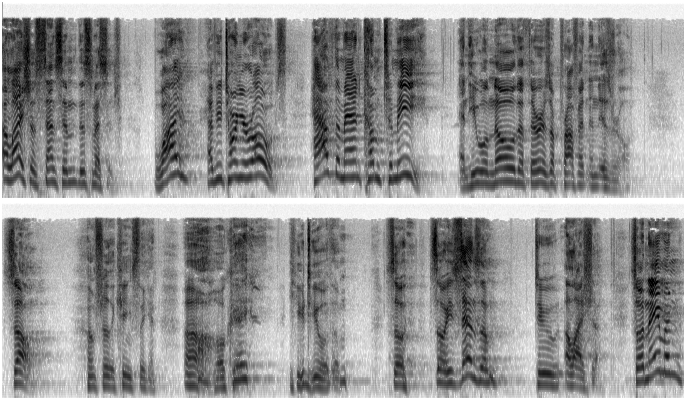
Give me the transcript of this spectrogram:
Elisha sends him this message Why have you torn your robes? Have the man come to me, and he will know that there is a prophet in Israel. So, I'm sure the king's thinking, Oh, okay, you deal with him. So, so he sends him to Elisha. So Naaman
